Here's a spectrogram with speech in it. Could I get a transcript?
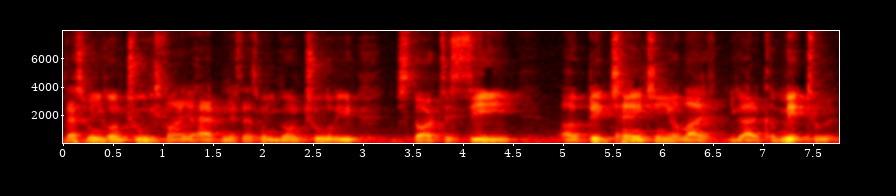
that's when you're going to truly find your happiness. That's when you're going to truly start to see a big change in your life. You got to commit to it.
